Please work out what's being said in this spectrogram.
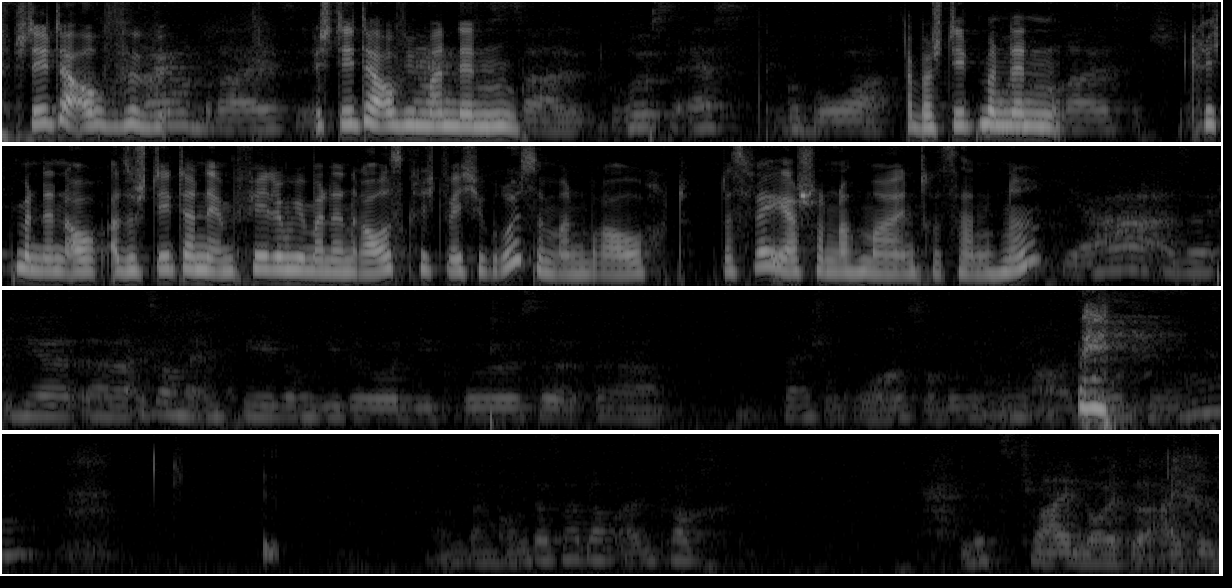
Steht da auch für. 33. Steht da auch, wie man denn. Größe S gebohrt. Aber steht man denn. 39. Kriegt man denn auch. Also steht da eine Empfehlung, wie man denn rauskriegt, welche Größe man braucht? Das wäre ja schon nochmal interessant, ne? Ja, also hier äh, ist auch eine Empfehlung, wie du die Größe, äh, welche Größe oder die Uni einstellst. Und dann kommt das halt auch einfach. Let's try, Leute. Also ich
